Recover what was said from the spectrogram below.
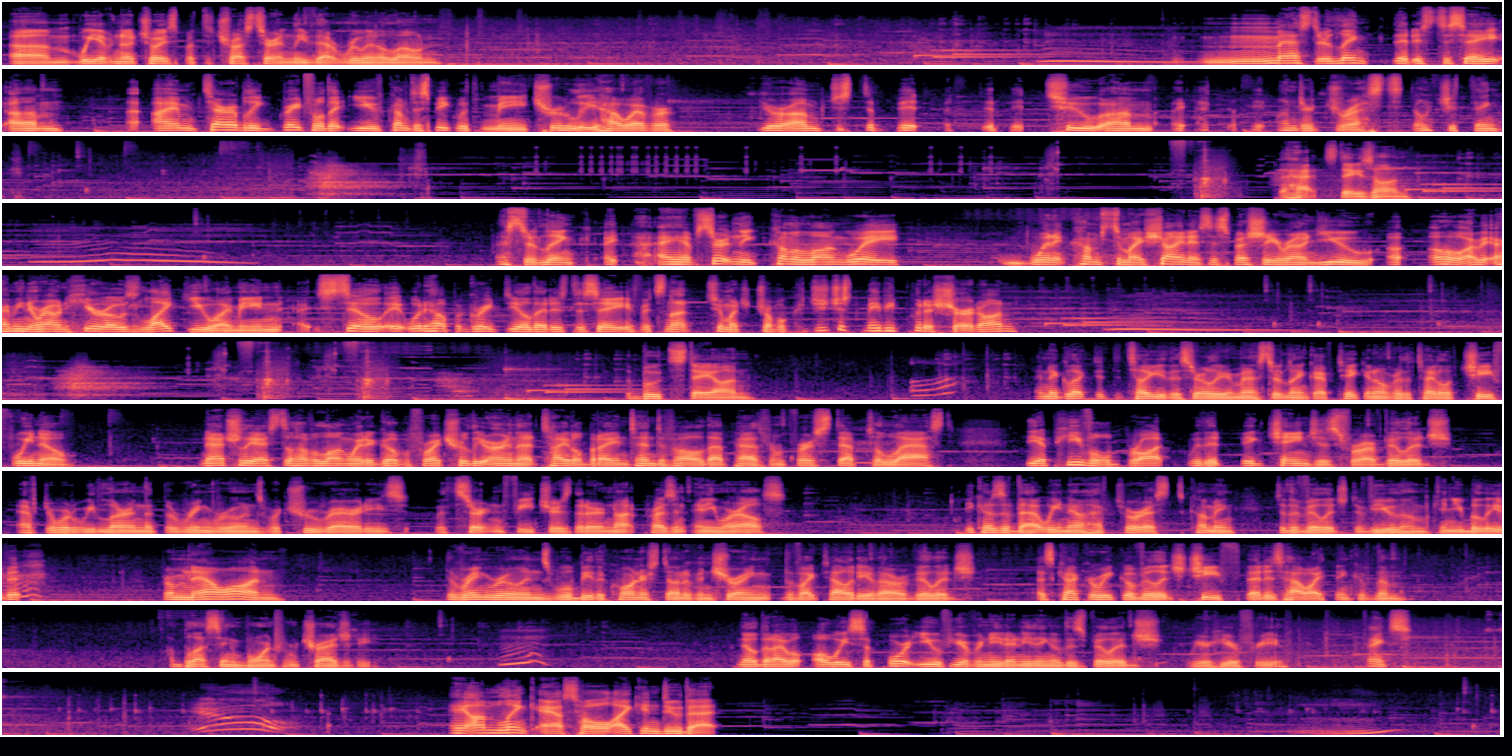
Um, we have no choice but to trust her and leave that ruin alone. Master Link, that is to say, um, I'm terribly grateful that you've come to speak with me, truly. However, you're, um, just a bit, a, a bit too, um, a, a bit underdressed, don't you think? The hat stays on. Master Link, I, I have certainly come a long way when it comes to my shyness, especially around you. Uh, oh, I I mean, around heroes like you, I mean. Still, it would help a great deal, that is to say, if it's not too much trouble, could you just maybe put a shirt on? The boots stay on. I neglected to tell you this earlier, Master Link. I've taken over the title of Chief. We know. Naturally, I still have a long way to go before I truly earn that title, but I intend to follow that path from first step to last. The upheaval brought with it big changes for our village. Afterward, we learned that the ring ruins were true rarities, with certain features that are not present anywhere else. Because of that, we now have tourists coming to the village to view them. Can you believe it? From now on, the ring ruins will be the cornerstone of ensuring the vitality of our village. As Kakariko Village Chief, that is how I think of them. A blessing born from tragedy. Know that I will always support you if you ever need anything of this village. We are here for you. Thanks. You! Hey, I'm Link, asshole. I can do that. Hmm?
